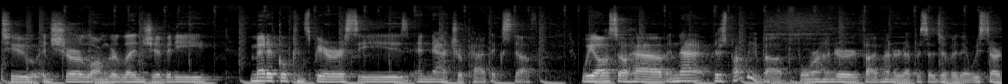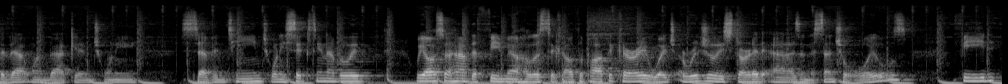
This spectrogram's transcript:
to ensure longer longevity, medical conspiracies, and naturopathic stuff. We also have, and that there's probably about 400, 500 episodes over there. We started that one back in 2017, 2016, I believe. We also have the Female Holistic Health Apothecary, which originally started as an essential oils feed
